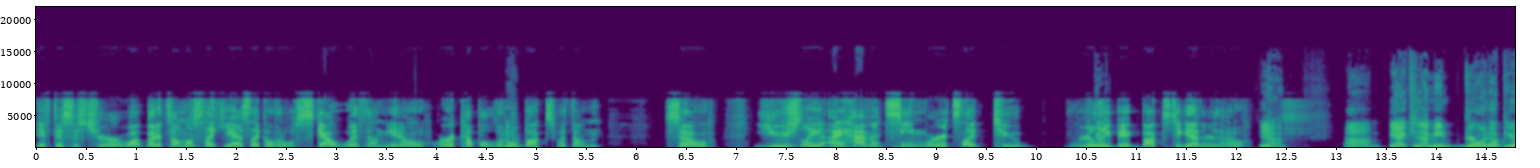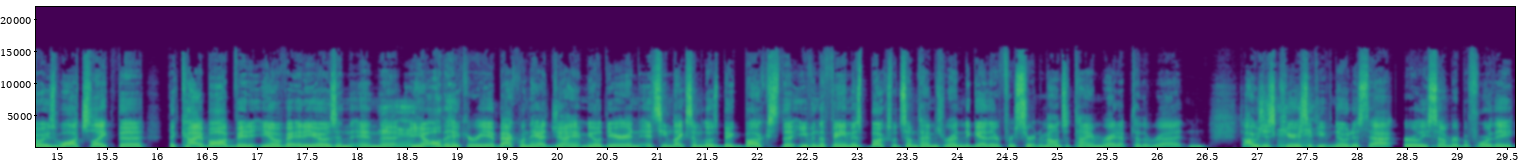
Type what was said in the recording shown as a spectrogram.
if this is true or what, but it's almost like he has like a little scout with him, you know, or a couple little Yep. bucks with him. So usually I haven't seen where it's like two really big bucks together though. Yeah. Um, yeah, because I mean, growing up, you always watch like the the Kaibab video, you know, videos and and the Mhm. you know all the hickory back when they had giant mule deer, and it seemed like some of those big bucks, the even the famous bucks, would sometimes run together for certain amounts of time right up to the rut. And so I was just curious Mhm. if you've noticed that early summer before they,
